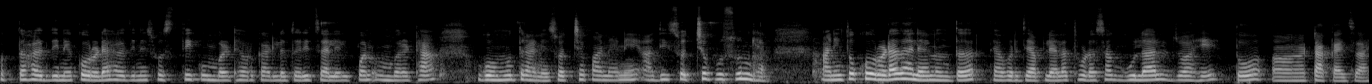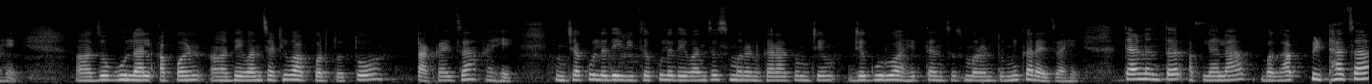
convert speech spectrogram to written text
फक्त हळदीने कोरड्या हळदीने स्वस्तिक उंबरठ्यावर काढलं तरी चालेल पण उंबरठा गोमूत्राने स्वच्छ पाण्याने आधी स्वच्छ पुसून घ्या. आणि तो कोरडा झाल्यानंतर त्यावरती आपल्याला थोडासा गुलाल जो आहे तो टाकायचा आहे. जो गुलाल आपण देवांसाठी वापरतो तो टाकायचा आहे. तुमच्या कुलदेवीचं कुलदेवांचं स्मरण करा. तुमचे जे गुरु आहेत त्यांचं स्मरण तुम्ही करायचं आहे. त्यानंतर आपल्याला बघा पिठाचा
